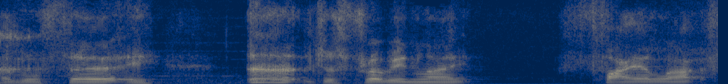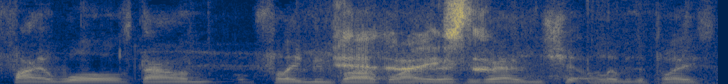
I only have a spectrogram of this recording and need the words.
level 30. Just throwing like fire firewalls down, flaming barbed wire everywhere and shit all over the place.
